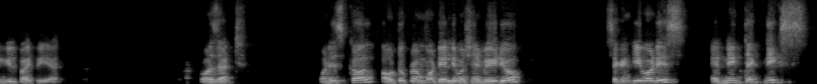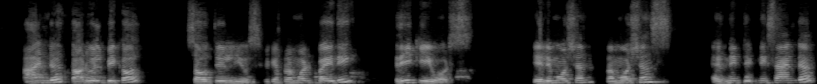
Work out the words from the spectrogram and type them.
single pipe here. What is that? One is called how to promote Dailymotion video. Second keyword is earning techniques. And third will be called South Hill News. We can promote by the three keywords. Dailymotion, promotions, earning techniques and uh,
